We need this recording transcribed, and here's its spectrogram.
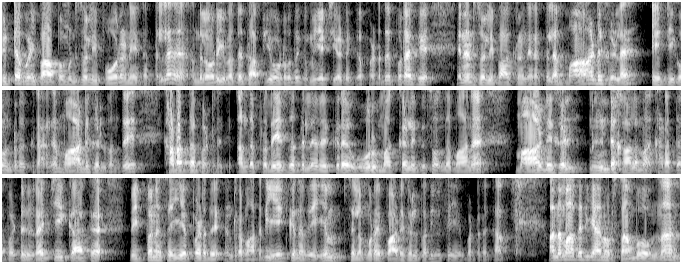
கிட்ட போய் பார்ப்போம்னு சொல்லி போகிற நேரத்தில் அந்த லொரி வந்து தப்பி ஓடுறதுக்கு முயற்சி எடுக்கப்படுது. பிறகு என்னென்னு சொல்லி பார்க்குற நேரத்தில் மாடுகளை ஏற்றி கொண்டிருக்கிறாங்க. மாடுகள் வந்து கடத்தப்பட்டிருக்கு. அந்த பிரதேசத்தில் இருக்கிற ஊர் மக்களுக்கு சொந்தமான மாடுகள் நீண்ட காலமாக கடத்தப்பட்டு இறைச்சிக்காக விற்பனை செய்யப்படுது என்ற மாதிரி ஏற்கனவேயும் சில முறைப்பாடுகள் பதிவு செய்யப்பட்டிருக்கான் அந்த மாதிரியான ஒரு சம்பவம் தான்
